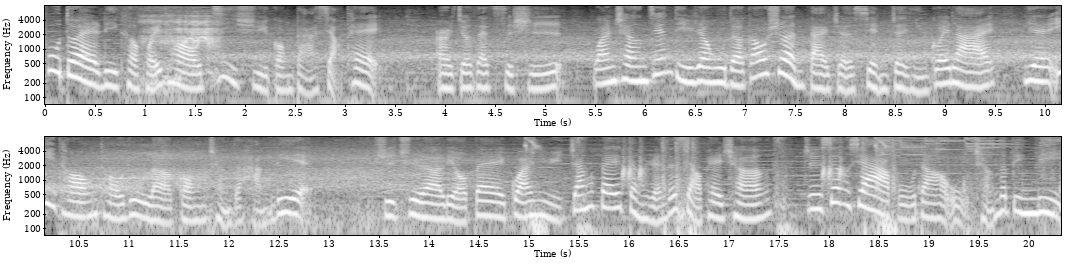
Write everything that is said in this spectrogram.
部队立刻回头继续攻打小沛，而就在此时，完成歼敌任务的高顺带着县阵营归来，也一同投入了攻城的行列。失去了刘备、关羽、张飞等人的小沛城，只剩下不到五成的兵力。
